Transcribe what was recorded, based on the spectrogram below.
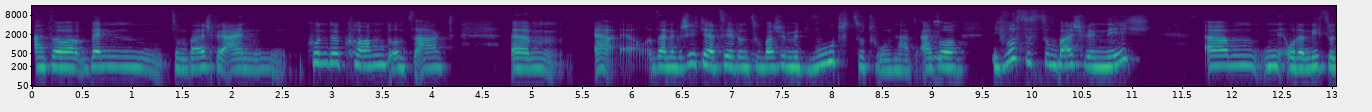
also wenn zum Beispiel ein Kunde kommt und sagt, ähm, er, seine Geschichte erzählt und zum Beispiel mit Wut zu tun hat. Also mhm. ich wusste es zum Beispiel nicht ähm, oder nicht so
